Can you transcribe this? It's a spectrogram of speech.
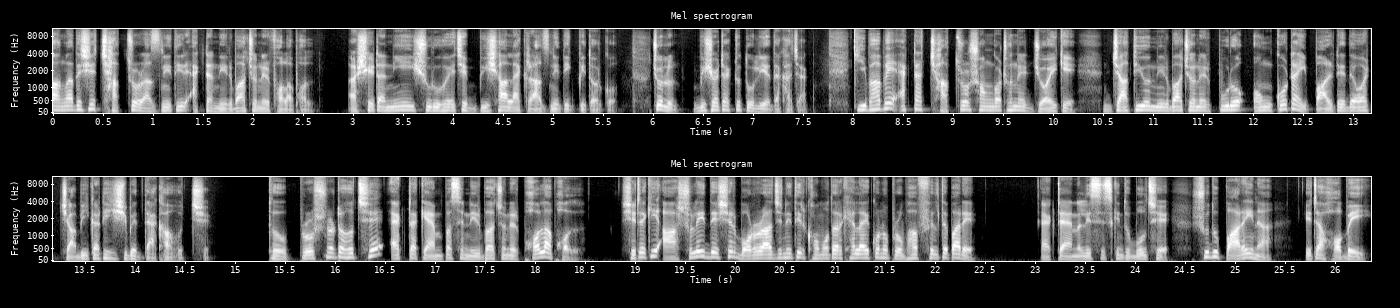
বাংলাদেশের ছাত্র রাজনীতির একটা নির্বাচনের ফলাফল, আর সেটা নিয়েই শুরু হয়েছে বিশাল এক রাজনৈতিক বিতর্ক। চলুন, বিষয়টা একটু তলিয়ে দেখা যাক। কীভাবে একটা ছাত্র সংগঠনের জয়কে জাতীয় নির্বাচনের পুরো অঙ্কটাই পাল্টে দেওয়ার চাবিকাঠি হিসেবে দেখা হচ্ছে? তো প্রশ্নটা হচ্ছে, একটা ক্যাম্পাসে নির্বাচনের ফলাফল, সেটা কি আসলেই দেশের বড় রাজনীতির ক্ষমতার খেলায় কোনো প্রভাব ফেলতে পারে? একটা অ্যানালিসিস কিন্তু বলছে, শুধু পারেই না, এটা হবেই।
